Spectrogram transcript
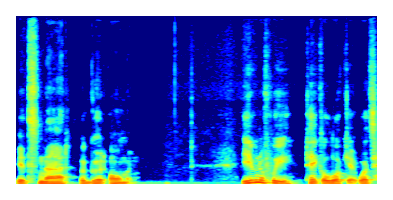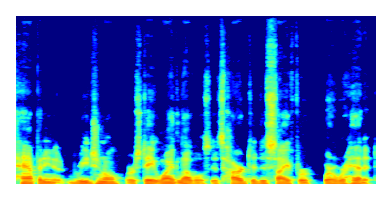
it's not a good omen. Even if we take a look at what's happening at regional or statewide levels, it's hard to decipher where we're headed.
